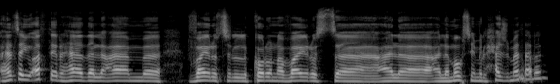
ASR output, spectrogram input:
هل سيؤثر هذا العام فيروس الكورونا فيروس على على موسم الحج مثلا؟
